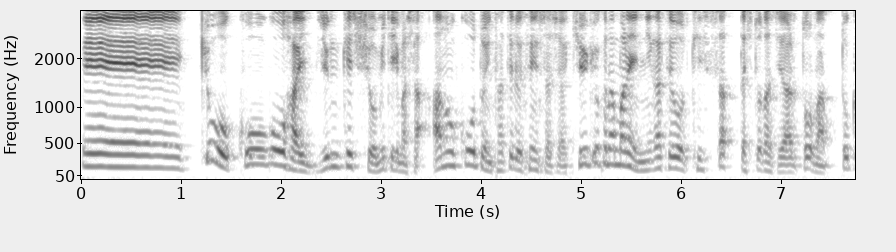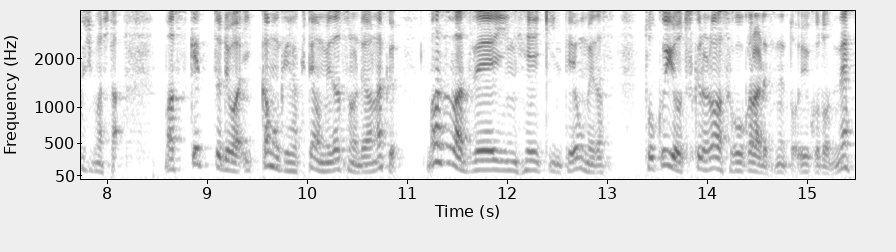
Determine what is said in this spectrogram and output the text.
えー、今日皇后杯準決勝を見てきました。あのコートに立てる選手たちは究極なまでに苦手を消し去った人たちであると納得しました。バスケットでは1科目100点を目指すのではなく、まずは全員平均点を目指す。得意を作るのはそこからですね。ということでね、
